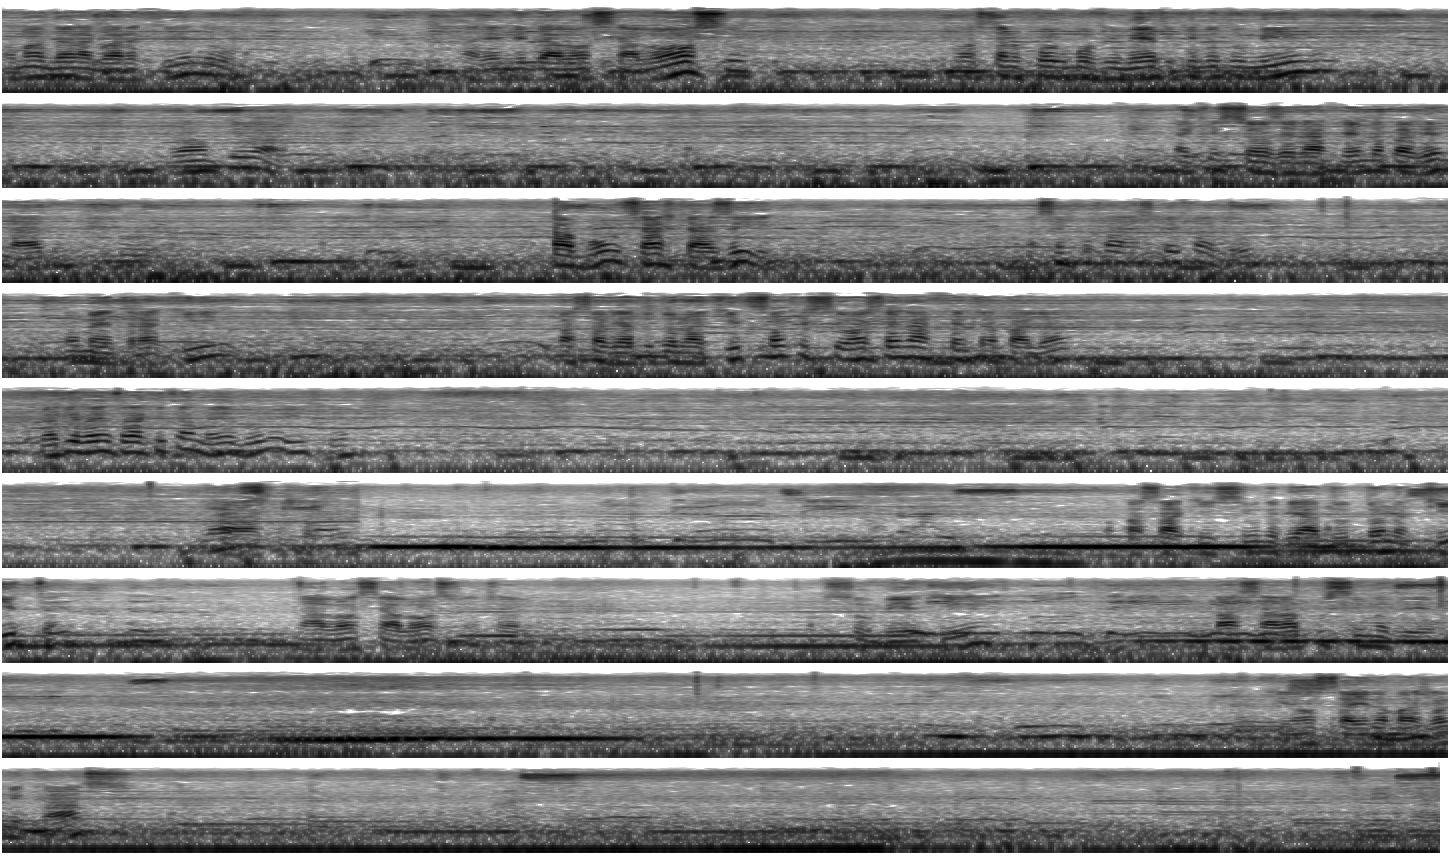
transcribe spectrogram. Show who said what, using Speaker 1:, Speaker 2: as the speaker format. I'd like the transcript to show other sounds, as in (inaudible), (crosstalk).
Speaker 1: Vamos andando agora aqui no Avenida Alonso e Alonso, mostrando um pouco o movimento aqui no domingo. Vamos vamos. Aqui sons aí na frente não dá pra ver nada. Tá bom, você acha que é azul? Tá sempre um carro respeitador. Vamos entrar aqui. Passar a viaduto Dona Quita, só que esse ônibus tá aí na frente atrapalhando. Já que vai entrar aqui também, é duro isso, né? Vou passar aqui em cima do viaduto Dona Quita. Alonso e Alonso, gente, olha. Vamos subir aqui. Passar lá por cima dele. Aqui não sair na Major Nicásio.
